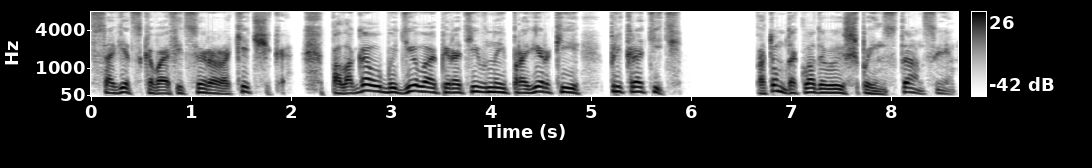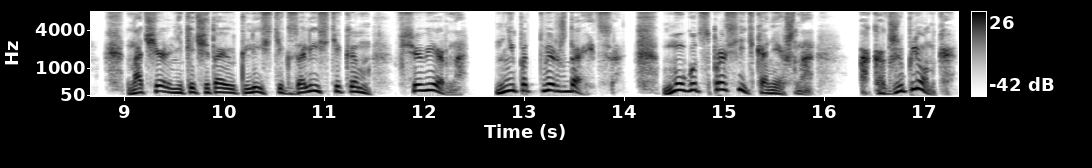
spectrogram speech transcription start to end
советского офицера-ракетчика, полагал бы дело оперативной проверки прекратить. Потом докладываешь по инстанциям, начальники читают листик за листиком, все верно, не подтверждается. Могут спросить, конечно, а как же пленка?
